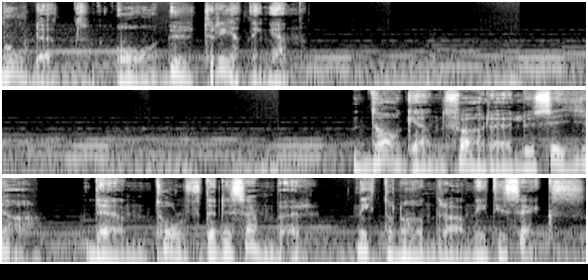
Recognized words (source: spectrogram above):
Mordet och utredningen. Dagen före Lucia, den 12 december 1996,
